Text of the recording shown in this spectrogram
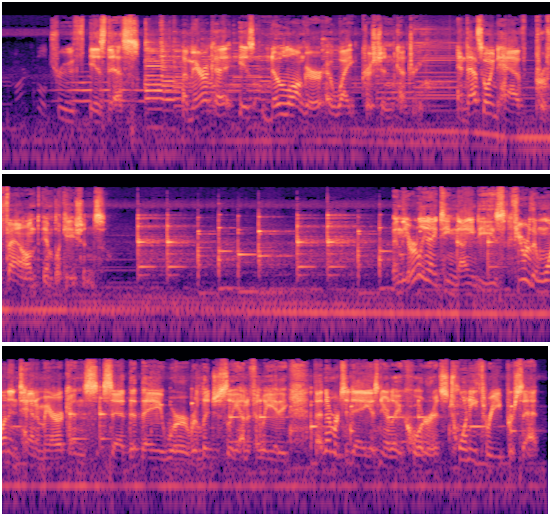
The remarkable truth is this America is no longer a white Christian country. And that's going to have profound implications. In the early 1990s, fewer than 1 in 10 Americans said that they were religiously unaffiliated. That number today is nearly a quarter, it's 23%.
